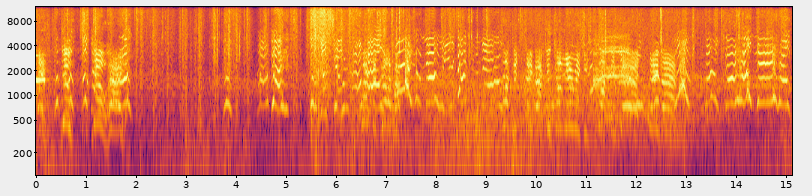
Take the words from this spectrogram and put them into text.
Hey, you! You, hey! Oh, God! Oh, don't shoot! Oh, Where's the no. chopper? I don't know what you're talking about! Fucking stay back! You come near me, she's fucking dead! Stay back! No, God, help me! Help!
